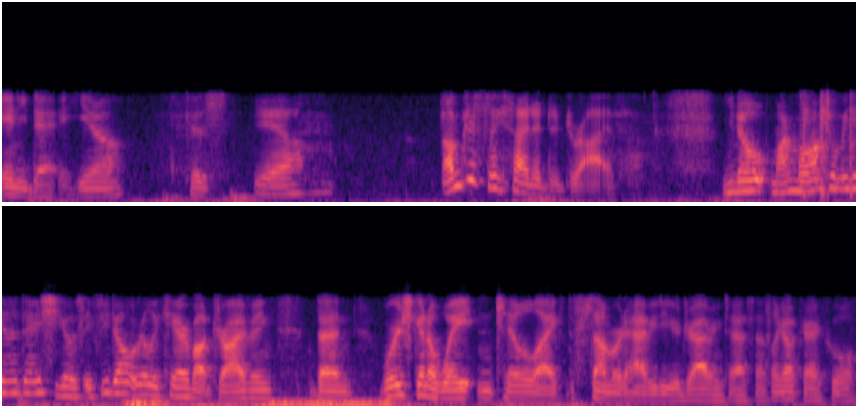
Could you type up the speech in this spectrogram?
any day. You know, cause Yeah. I'm just excited to drive. You know, my mom told me the other day, she goes, if you don't really care about driving, then we're just going to wait until, like, the summer to have you do your driving test. And I was like, okay, cool.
